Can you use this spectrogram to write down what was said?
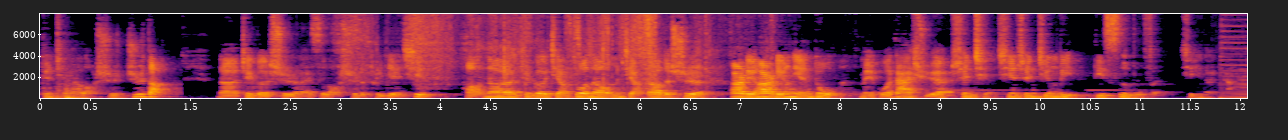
并且让老师知道。那这个是来自老师的推荐信。好，那这个讲座呢，我们讲到的是二零二零年度美国大学申请亲身经历第四部分。谢谢大家。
